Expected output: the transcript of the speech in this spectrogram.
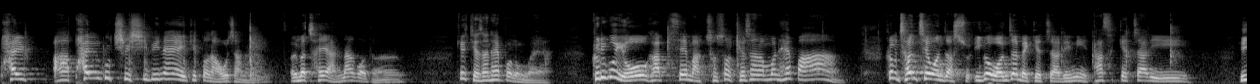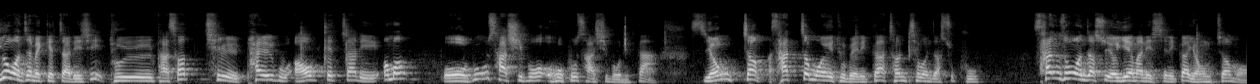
8, 아 8, 9, 70이네 이렇게 또 나오잖아요. 얼마 차이 안 나거든. 그래서 계산해보는 거야. 그리고 요 값에 맞춰서 계산 한번 해봐. 그럼 전체 원자수, 이거 원자 몇 개짜리니? 다섯 개짜리. 이거 원자 몇 개짜리지? 둘, 다섯, 칠, 팔, 구, 아홉 개짜리. 어머, 5, 9, 45, 5, 9, 45니까 0.4.5의 두 배니까 전체 원자수 9. 산소 원자수 여기에만 있으니까 0.5.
